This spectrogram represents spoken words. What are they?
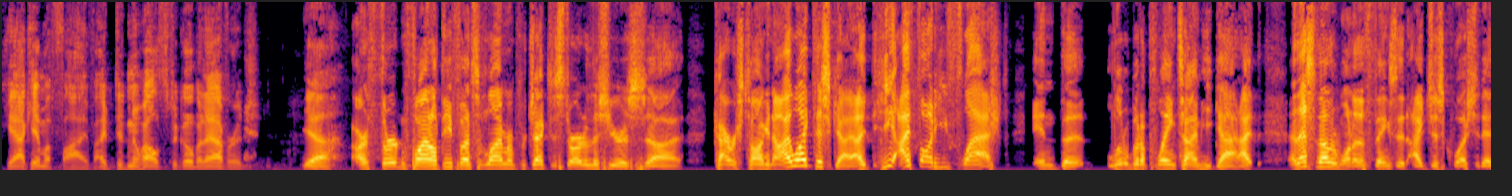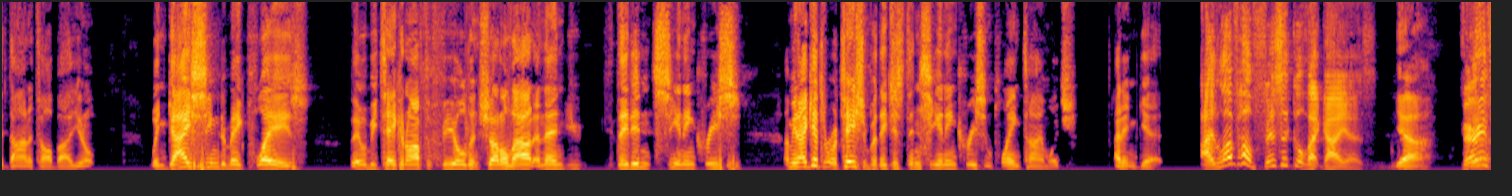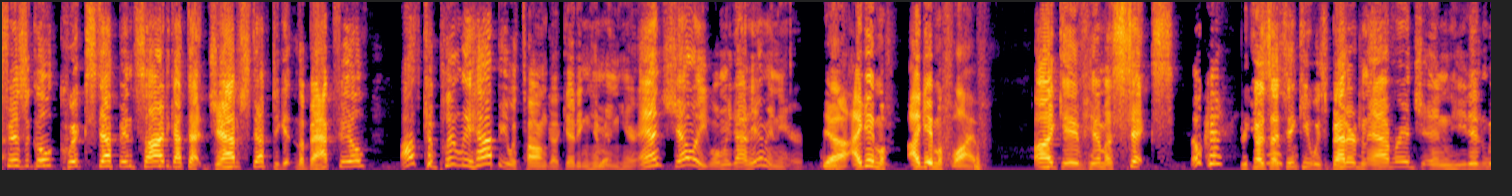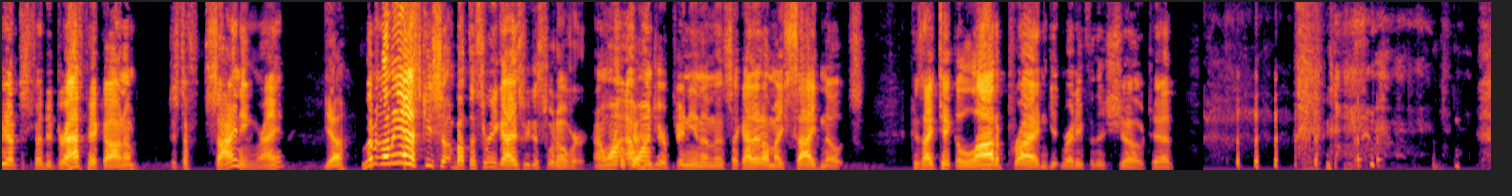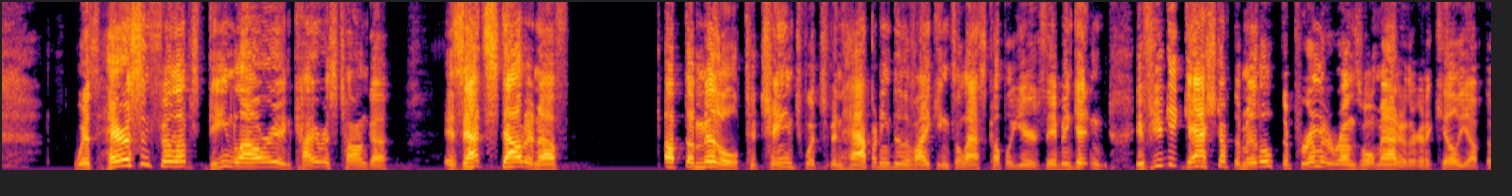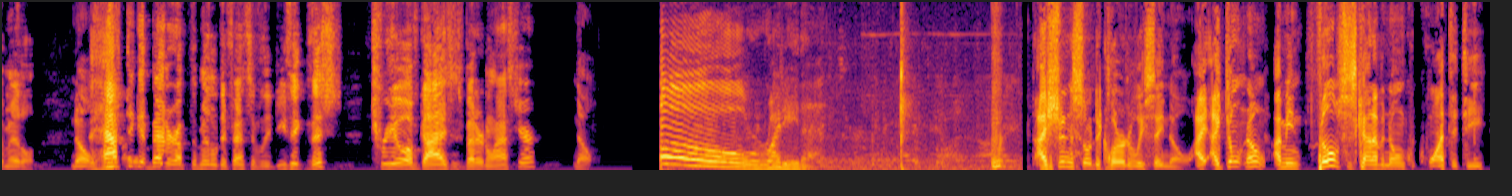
Yeah, I gave him a five. I didn't know how else to go but average. Yeah. Our third and final defensive lineman projected starter this year is uh, Khyiris Tonga. Now, I like this guy. I, he, I thought he flashed in the little bit of playing time he got. I, and that's another one of the things that I just questioned Ed Donatell about. You know, when guys seem to make plays, they would be taken off the field and shuttled out, and then you they didn't see an increase. I mean, I get the rotation, but they just didn't see an increase in playing time, which I didn't get. I love how physical that guy is. Yeah. Very yeah. physical, quick step inside, got that jab step to get in the backfield. I was completely happy with Tonga getting him in here, and Shelley when we got him in here. Yeah, I gave him a, I gave him a five. I gave him a six. Okay. Because I think he was better than average, and he didn't. We have to spend a draft pick on him, just a signing, right? Yeah. Let me, let me ask you something about the three guys we just went over. I want okay. I want your opinion on this. I got it on my side notes because I take a lot of pride in getting ready for this show, Ted. with Harrison Phillips, Dean Lowry, and Khyiris Tonga, is that stout enough up the middle to change what's been happening to the Vikings the last couple of years. They've been getting if you get gashed up the middle, the perimeter runs won't matter. They're going to kill you up the middle. No, They have to get better up the middle defensively. Do you think this trio of guys is better than last year? no. Alrighty then. I shouldn't so declaratively say no. I, I don't know. I mean, Phillips is kind of a known quantity,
